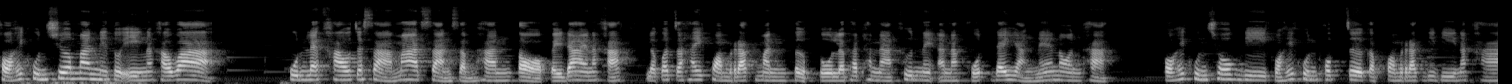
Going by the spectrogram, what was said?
ขอให้คุณเชื่อมั่นในตัวเองนะคะว่า คุณและเขาจะสามารถสานสัมพันธ์ต่อไปได้นะคะ แล้วก็จะให้ความรักมันเติบโตและพัฒนาขึ้นในอนาคตได้อย่างแน่นอนค่ะ ขอให้คุณโชคดี ขอให้คุณพบเจอกับความรักดีๆนะคะ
